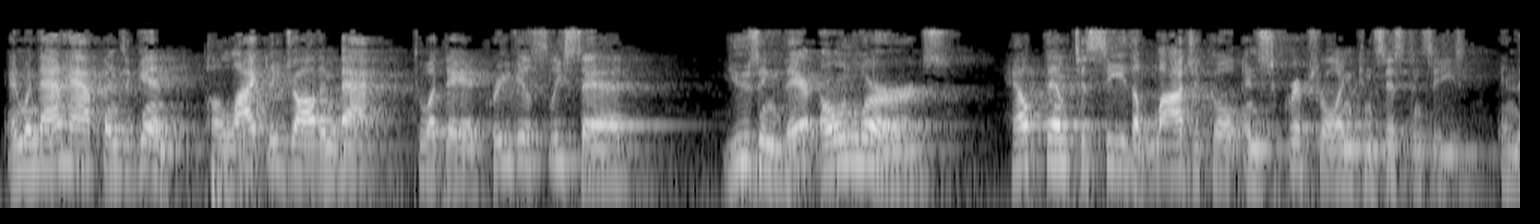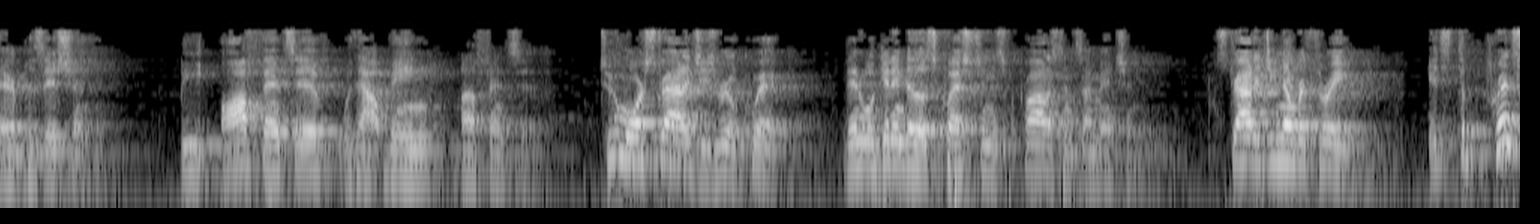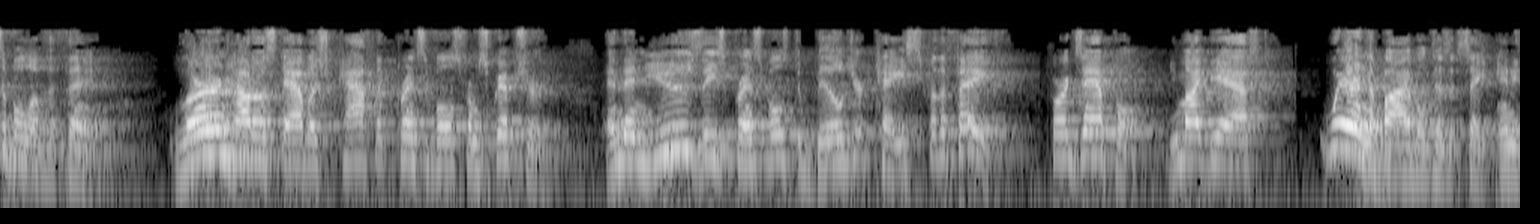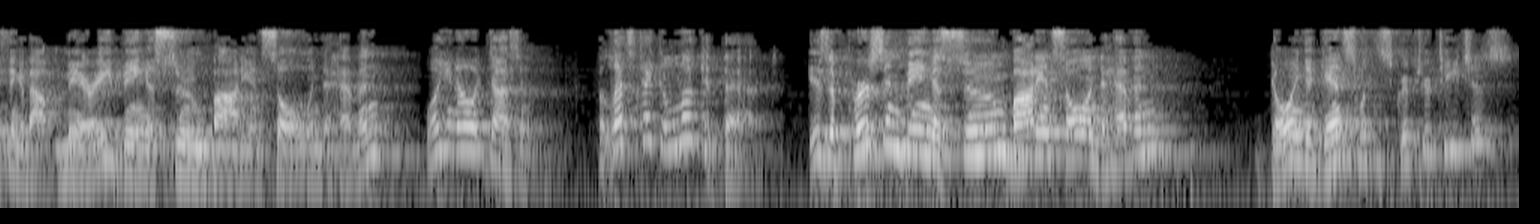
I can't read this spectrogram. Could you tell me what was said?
And when that happens, again, politely draw them back to what they had previously said, using their own words, help them to see the logical and scriptural inconsistencies in their position. Be offensive without being offensive. Two more strategies, real quick. Then we'll get into those questions for Protestants I mentioned. Strategy number three it's the principle of the thing. Learn how to establish Catholic principles from Scripture, and then use these principles to build your case for the faith. For example, you might be asked, where in the Bible does it say anything about Mary being assumed body and soul into heaven? Well, you know it doesn't. But let's take a look at that. Is a person being assumed body and soul into heaven going against what the scripture teaches?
